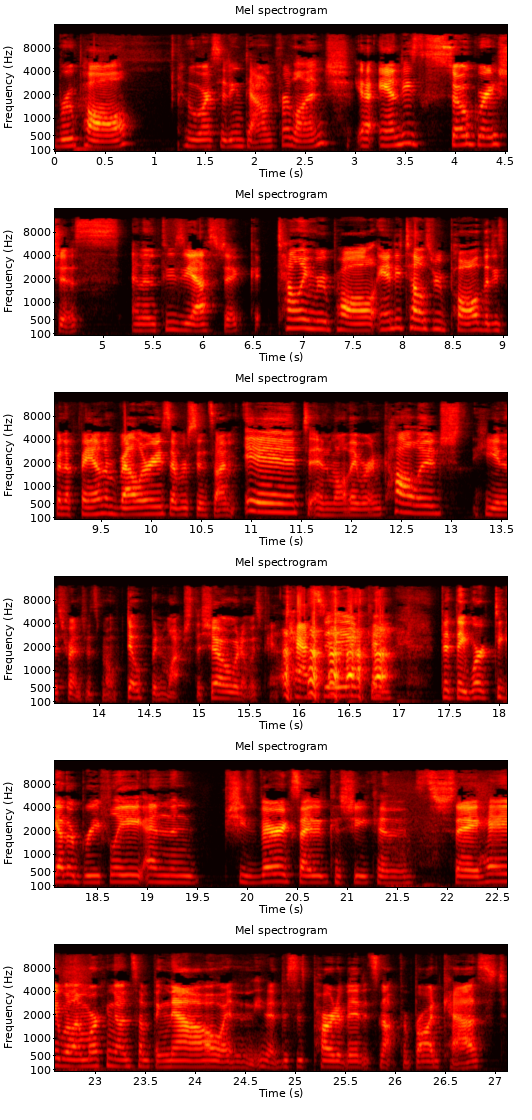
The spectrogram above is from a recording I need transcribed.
rupaul who are sitting down for lunch. Yeah, andy's so gracious and enthusiastic telling rupaul andy tells rupaul that he's been a fan of valerie's ever since i'm it and while they were in college he and his friends would smoke dope and watch the show and it was fantastic and that they worked together briefly and then she's very excited because she can say hey well i'm working on something now and you know this is part of it it's not for broadcast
